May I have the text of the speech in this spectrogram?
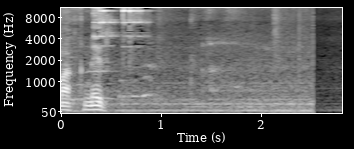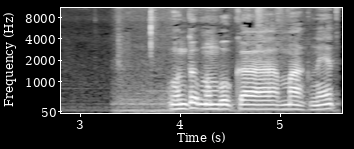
magnet. Untuk membuka magnet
